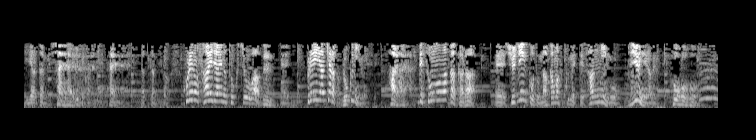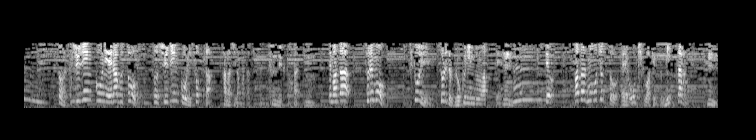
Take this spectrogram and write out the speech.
にリアルタイムで進行はいはいはい。してるって感じではいはい。やってたんですが、これの最大の特徴は、うんえープレイヤーキャラが6人いるんですね。はいはいはい。で、その中から、えー主人公と仲間含めて3人を自由に選べるんですよ。ほうほうほう。そうなんです。主人公に選ぶと、その主人公に沿った話がまた進んで住んでいくと。はいうん。で、また、それも、ストーリー、それぞれ6人分あって、うん。で、またもうちょっと、えー大きく分けると3つあるんです。うん。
